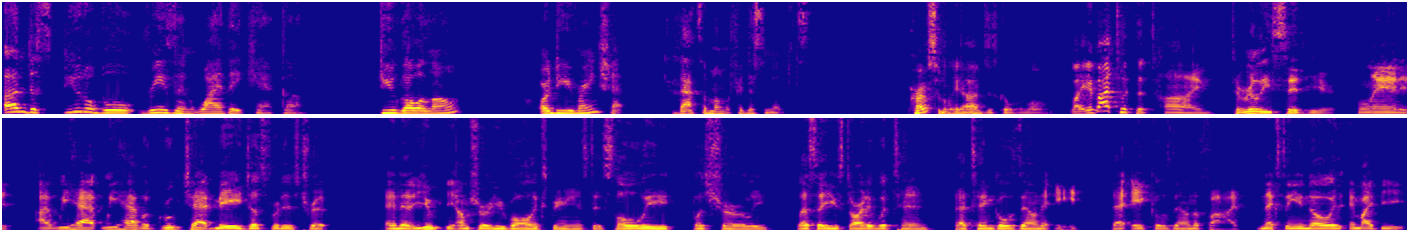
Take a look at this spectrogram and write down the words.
undisputable reason why they can't go. Do you go alone? Or do you rain check? That's a moment for dissonance. Personally, I just go along. Like if I took the time to really sit here, plan it, I we have we have a group chat made just for this trip, and you, I'm sure you've all experienced it slowly but surely. Let's say you started with ten, that ten goes down to eight, that eight goes down to five. Next thing you know, it, it might be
